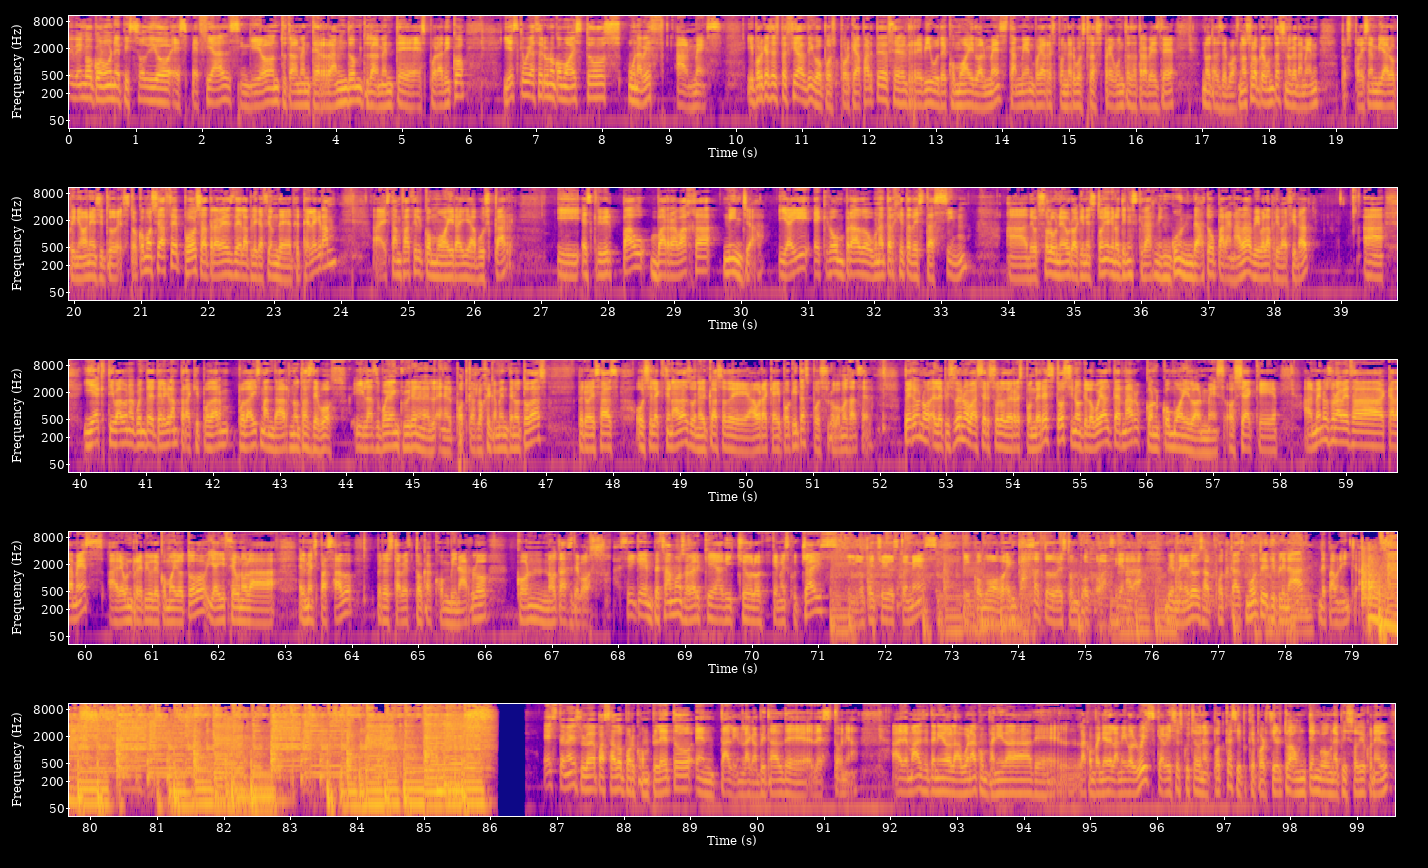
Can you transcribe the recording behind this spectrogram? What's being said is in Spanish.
Hoy vengo con un episodio especial, sin guion, totalmente random, totalmente esporádico. Y es que voy a hacer uno como estos una vez al mes. ¿Y por qué es especial? Digo, pues porque aparte de hacer el review de cómo ha ido al mes, también voy a responder vuestras preguntas a través de notas de voz. No solo preguntas, sino que también pues, podéis enviar opiniones y todo esto. ¿Cómo se hace? Pues a través de la aplicación de, Telegram. Ah, es tan fácil como ir ahí a buscar y escribir Pau barra baja ninja. Y ahí he comprado una tarjeta de esta SIM uh, de solo un euro aquí en Estonia que no tienes que dar ningún dato para nada, viva la privacidad. Uh, y he activado una cuenta de Telegram para que podáis mandar notas de voz y las voy a incluir en el, en el podcast, lógicamente no todas, pero esas o seleccionadas o en el caso de ahora que hay poquitas, pues lo vamos a hacer. Pero no, el episodio no va a ser solo de responder esto, sino que lo voy a alternar con cómo ha ido al mes. O sea que al menos una vez a cada mes haré un review de cómo ha ido todo. Ya hice uno la, el mes pasado, pero esta vez toca combinarlo con notas de voz. Así que empezamos a ver qué ha dicho los que me escucháis y lo que he hecho yo este mes y cómo encaja todo esto un poco. Así que nada, bienvenidos al podcast multidisciplinar de Pau Ninja. Este mes lo he pasado por completo en Tallinn, la capital de, de Estonia. Además, he tenido la buena compañía de la compañía del amigo Luis, que habéis escuchado en el podcast y que, por cierto, aún tengo un episodio con él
